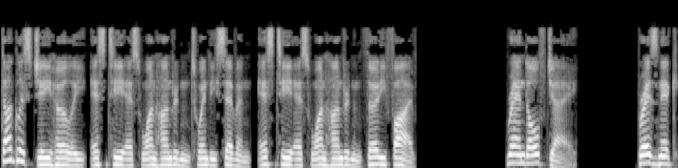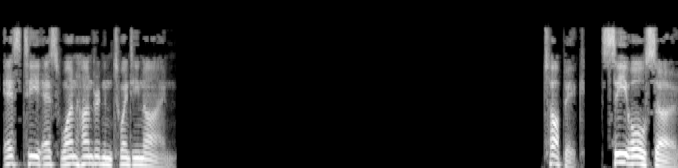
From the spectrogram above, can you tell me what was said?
Douglas G. Hurley STS-127, STS-135 Randolph J. Bresnik STS-129 Topic. See also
